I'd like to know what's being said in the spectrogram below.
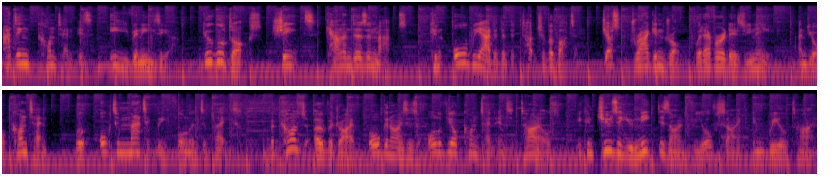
adding content is even easier. Google Docs, Sheets, Calendars, and Maps can all be added at the touch of a button. Just drag and drop whatever it is you need, and your content will automatically fall into place. Because Overdrive organizes all of your content into tiles, you can choose a unique design for your site in real time,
